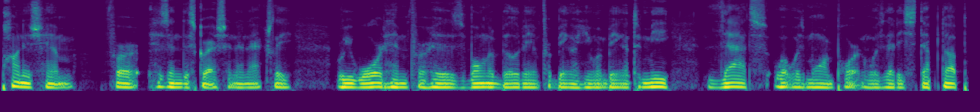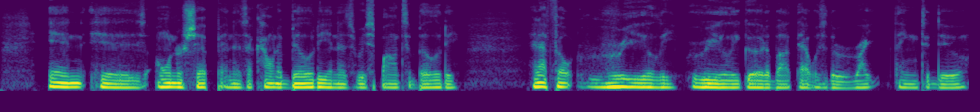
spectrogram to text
punish him for his indiscretion and actually reward him for his vulnerability and for being a human being. And to me, that's what was more important was that he stepped up in his ownership and his accountability and his responsibility. And I felt really, really good about that was the right thing to do.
